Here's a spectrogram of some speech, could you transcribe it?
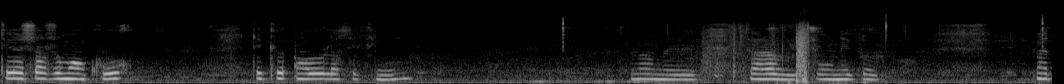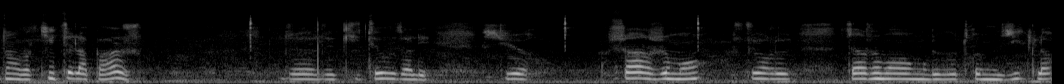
Téléchargement en cours. Dès que en haut, là, c'est fini. Non, mais ça là, vous tournez pas. Maintenant, on va quitter la page. Vous allez quitter, vous allez sur chargement, sur le chargement de votre musique là.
